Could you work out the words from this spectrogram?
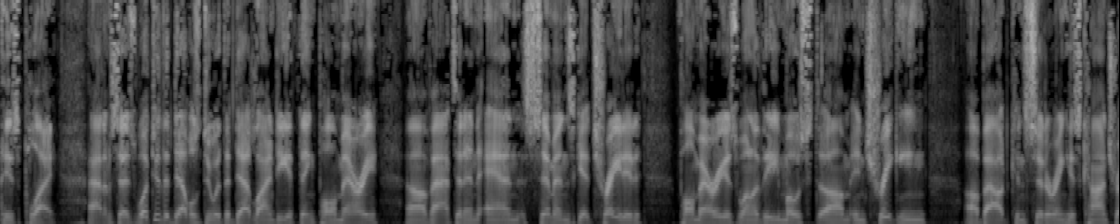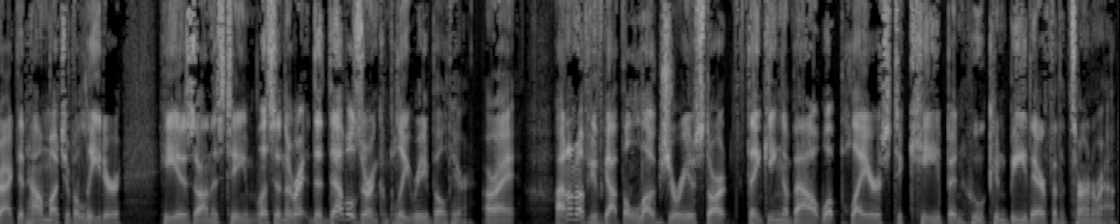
his play. Adam says, what do the Devils do at the deadline? Do you think Palmieri, uh, Vatanen, and Simmonds get traded? Palmieri is one of the most um, intriguing about considering his contract and how much of a leader he is on this team. Listen, the, the Devils are in complete rebuild here. All right. I don't know if you've got the luxury of start thinking about what players to keep and who can be there for the turnaround.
